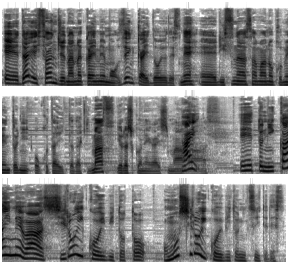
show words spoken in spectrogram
えー、第37回目も前回同様ですね、えー、リスナー様のコメントにお答えいただきますよろしくお願いしますはいえっ、と2回目は白い恋人と面白い恋人についてです。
